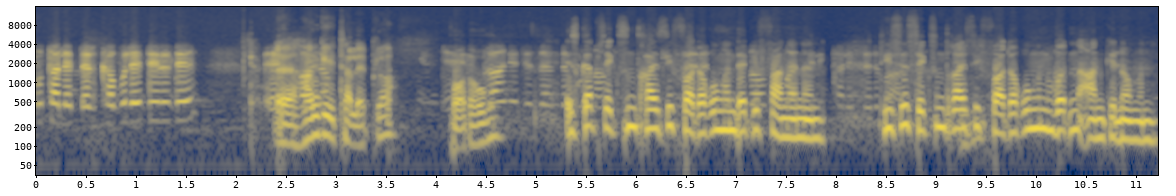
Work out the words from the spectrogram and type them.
Bu talepler kabul edildi. Äh, hangi talepler? Forderungen? Es gab 36 Forderungen der Gefangenen. Diese 36 Forderungen wurden angenommen.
